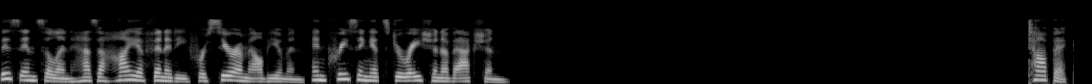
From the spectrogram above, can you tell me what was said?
This insulin has a high affinity for serum albumin, increasing its duration of action. Topic:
